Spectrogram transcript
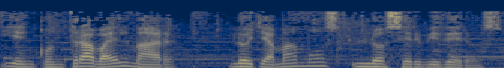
y encontraba el mar, lo llamamos los hervideros.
